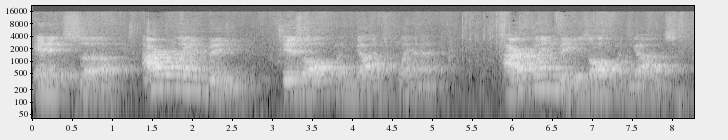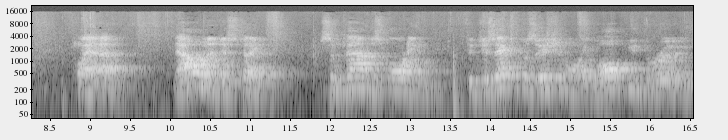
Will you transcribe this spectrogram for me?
And it's uh, our plan B is often God's plan A. Our plan B is often God's plan A. Now, I want to just take some time this morning to just expositionally walk you through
